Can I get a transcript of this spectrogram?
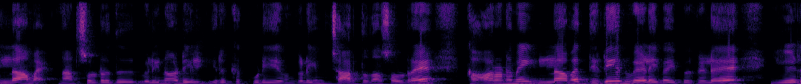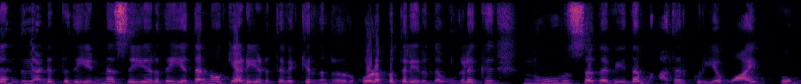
இல்லாம நான் சொல்றது வெளிநாட்டில் இருக்கக்கூடியவங்களையும் சார்ந்து தான் சொல்றேன். காரணமே இல்லாம திடீர் வேலை வாய்ப்புகளை இழந்து அடுத்தது என்ன செய்யறது எதை நோக்கி அடியெடுத்து வைக்கிறதுன்ற ஒரு குழப்பத்தில் இருந்த உங்களுக்கு நூறு சதவீதம் அதற்குரிய வாய்ப்பும்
